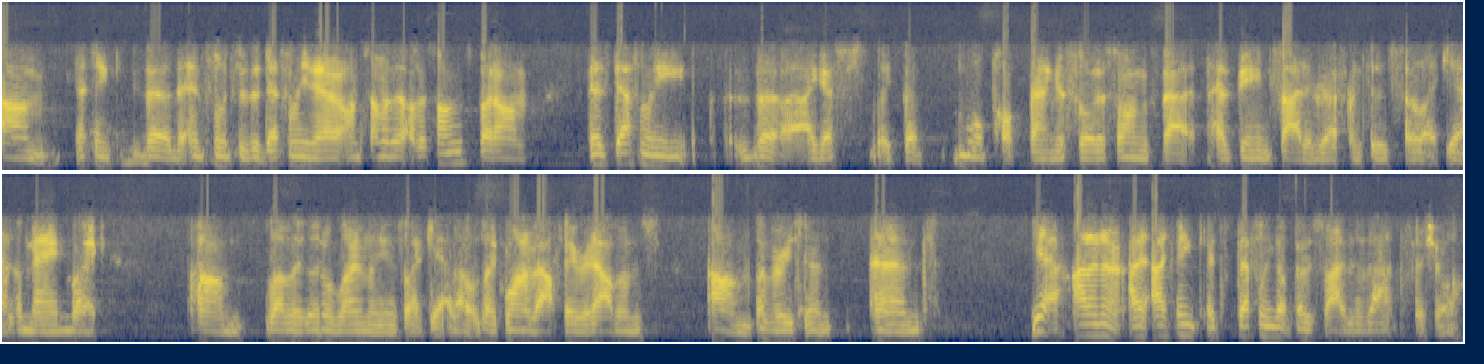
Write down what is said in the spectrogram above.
Um, I think the the influences are definitely there on some of the other songs, but um, there's definitely the, I guess, like the more pop banger sort of songs that have been cited references. So like, yeah, the Maine like, um, Lovely Little Lonely is like, yeah, that was like one of our favorite albums um, of recent, and yeah, I don't know. I, I think it's definitely got both sides of that for sure.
